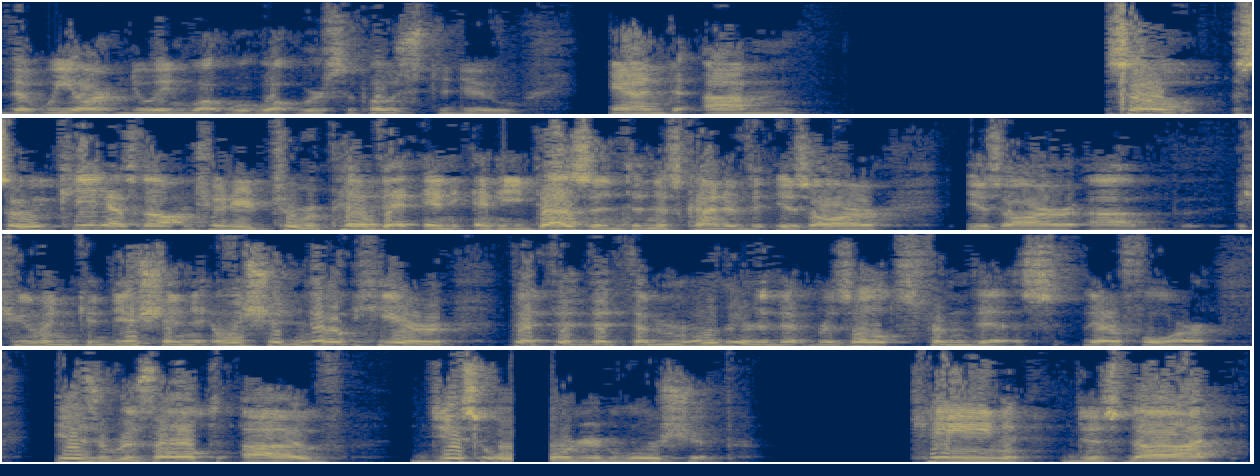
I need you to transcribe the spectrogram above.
that we aren't doing what we're, what we're supposed to do. And um, so so Cain has an opportunity to repent, and, and he doesn't. And this kind of is our is our uh, human condition. And we should note here that the, that the murder that results from this, therefore, is a result of disordered worship. Cain does not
